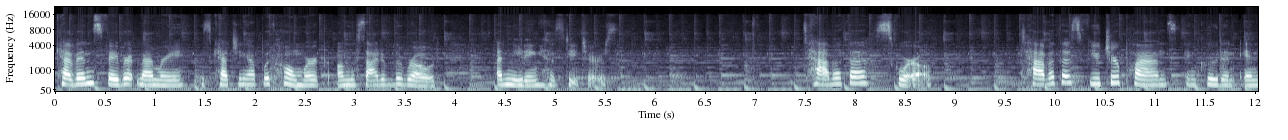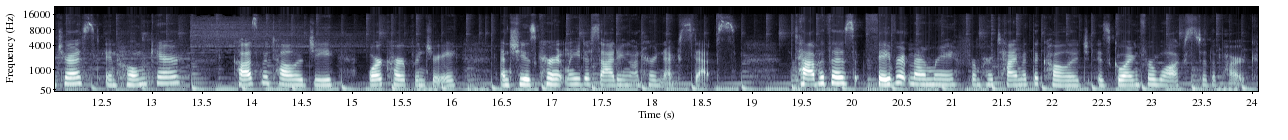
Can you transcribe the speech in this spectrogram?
Kevin's favorite memory is catching up with homework on the side of the road and meeting his teachers. Tabitha Squirrel. Tabitha's future plans include an interest in home care, cosmetology, or carpentry, and she is currently deciding on her next steps. Tabitha's favorite memory from her time at the college is going for walks to the park.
